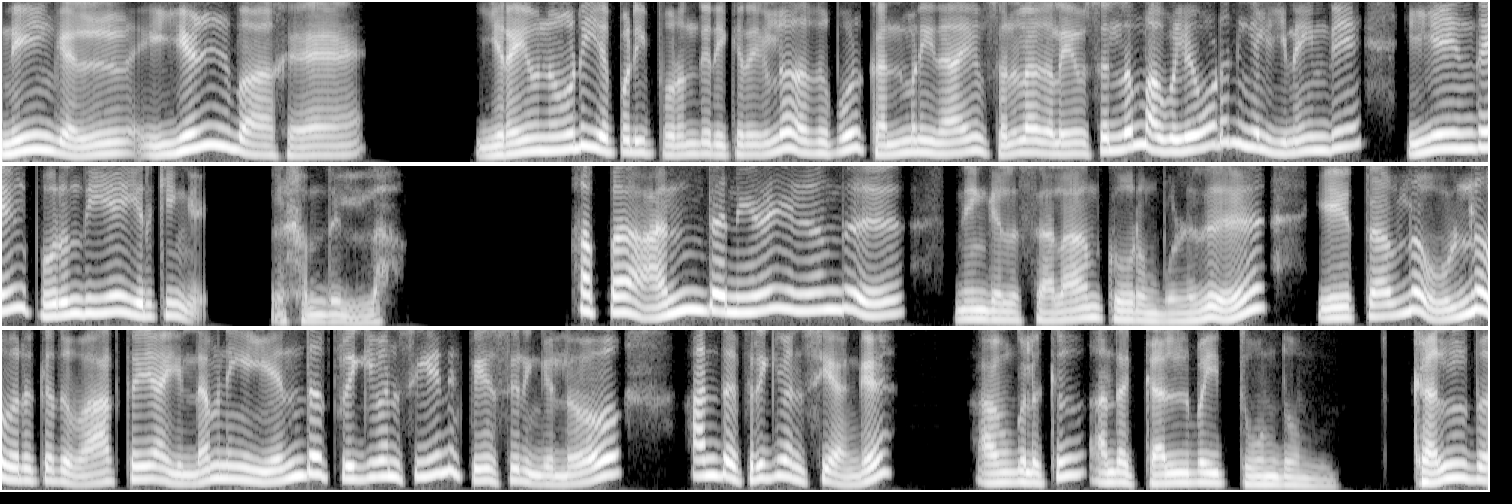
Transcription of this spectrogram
நீங்கள் இயல்பாக இறைவனோடு எப்படி பொருந்திருக்கிறீர்களோ, அதுபோல் கண்மணி நாயும் ஸல்லல்லாஹு அலைஹி வஸல்லம் நீங்கள் இணைந்தே, இயைந்தே, பொருந்தியே இருக்கீங்க. அஹமதுல்லா அப்ப அந்த நிலையிலிருந்து நீங்கள் சலாம் கூறும் பொழுது, ஏத்தாவில் உள்ள இருக்கிறது வார்த்தையா இல்லாம, நீங்க எந்த ஃப்ரீக்வென்சில பேசுறீங்களோ, அந்த ஃப்ரீக்வென்சி அங்க அவங்களுக்கு அந்த கல்வை தூண்டும். கல்பு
